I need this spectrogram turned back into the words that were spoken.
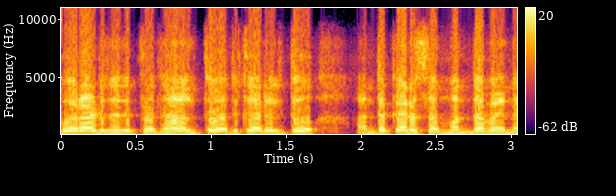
పోరాడినది ప్రధానులతో అధికారులతో అంధకార సంబంధమైన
